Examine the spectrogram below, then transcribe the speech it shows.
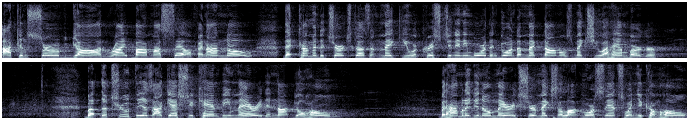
I can serve God right by myself. And I know that coming to church doesn't make you a Christian any more than going to McDonald's makes you a hamburger. But the truth is, I guess you can be married and not go home. But how many of you know marriage sure makes a lot more sense when you come home?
